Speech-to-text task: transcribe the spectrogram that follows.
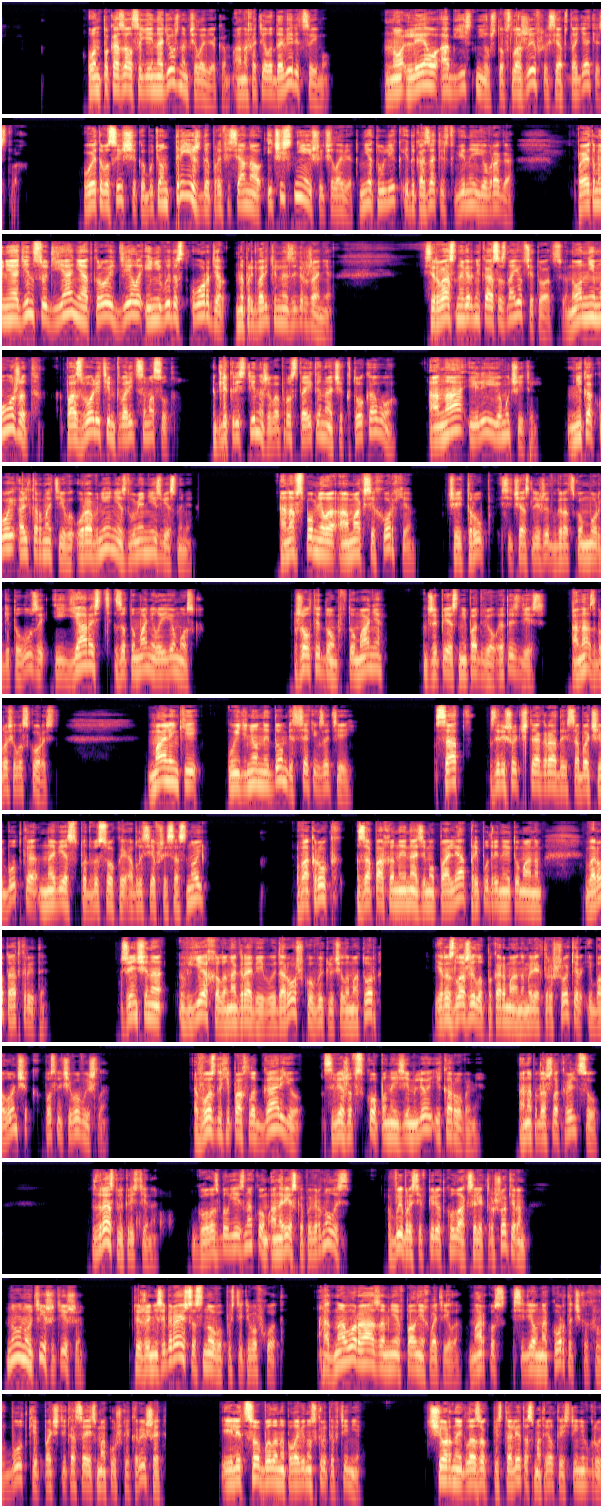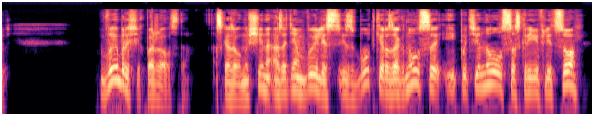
Он показался ей надежным человеком, она хотела довериться ему. Но Лео объяснил, что в сложившихся обстоятельствах у этого сыщика, будь он трижды профессионал и честнейший человек, нет улик и доказательств вины ее врага. Поэтому ни один судья не откроет дело и не выдаст ордер на предварительное задержание. Сервас наверняка осознает ситуацию, но он не может позволить им творить самосуд. Для Кристины же вопрос стоит иначе. Кто кого? Она или ее мучитель? Никакой альтернативы, уравнение с двумя неизвестными. Она вспомнила о Максе Хорхе, чей труп сейчас лежит в городском морге Тулузы, и ярость затуманила ее мозг. Желтый дом в тумане, GPS не подвел, это здесь. Она сбросила скорость. Маленький, уединенный дом без всяких затей. Сад за решетчатой оградой, собачья будка, навес под высокой облысевшей сосной. Вокруг запаханные на зиму поля, припудренные туманом. Ворота открыты. Женщина въехала на гравиевую дорожку, выключила мотор и разложила по карманам электрошокер и баллончик, после чего вышла. В воздухе пахло гарью, свежевскопанной землей и коровами. Она подошла к крыльцу. «Здравствуй, Кристина». Голос был ей знаком. Она резко повернулась, выбросив вперед кулак с электрошокером. «Ну-ну, тише, тише. Ты же не собираешься снова пустить его в ход?» Одного раза мне вполне хватило. Маркус сидел на корточках в будке, почти касаясь макушкой крыши, и лицо было наполовину скрыто в тени. Черный глазок пистолета смотрел Кристине в грудь. «Выбрось их, пожалуйста», — сказал мужчина, а затем вылез из будки, разогнулся и потянулся, скривив лицо —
